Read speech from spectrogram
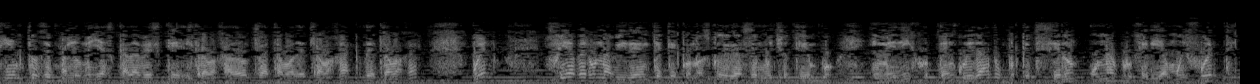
cientos de palomillas cada vez que el trabajador trataba de trabajar, de trabajar. Bueno, fui a ver una vidente que conozco desde hace mucho tiempo y me dijo, ten cuidado porque te hicieron una brujería muy fuerte.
